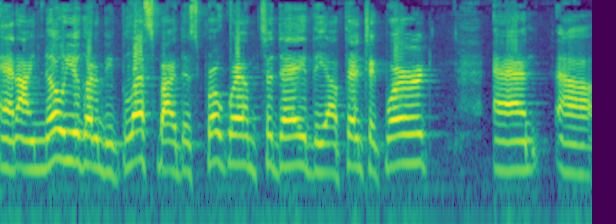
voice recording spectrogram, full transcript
And I know you're going to be blessed by this program today, The Authentic Word. And uh,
